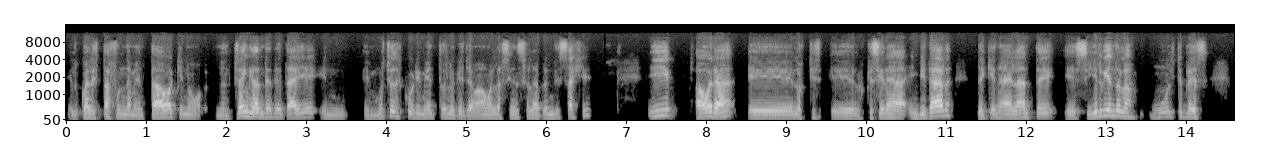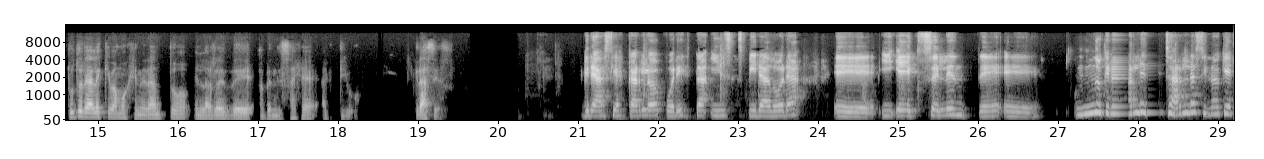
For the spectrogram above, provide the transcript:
el cual está fundamentado, aquí no, no entré en grandes detalles, en, en muchos descubrimientos de lo que llamamos la ciencia del aprendizaje. Y ahora eh, los, que, eh, quisiera invitar de aquí en adelante eh, seguir viendo los múltiples tutoriales que vamos generando en la red de aprendizaje activo. Gracias. Gracias, Carlos, por esta inspiradora eh, y excelente, eh, no quiero darle charla, sino que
